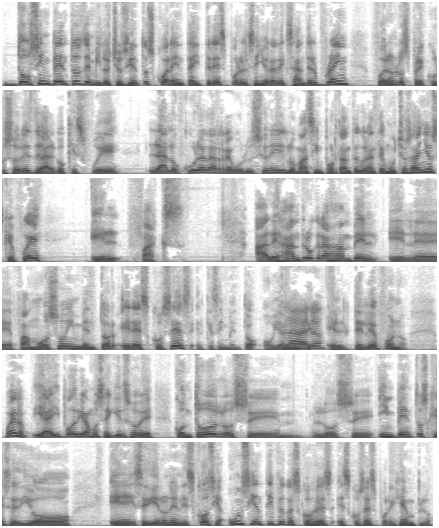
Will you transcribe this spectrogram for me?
Dos inventos de 1843 por el señor Alexander Brain fueron los precursores de algo que fue la locura, la revolución y lo más importante durante muchos años, que fue el fax. Alejandro Graham Bell, el eh, famoso inventor, era escocés, el que se inventó, obviamente, Claro. el teléfono. Bueno, y ahí podríamos seguir sobre con todos los, eh, los eh, inventos que se dio. eh, se dieron en Escocia. Un científico escocés, escocés, por ejemplo,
